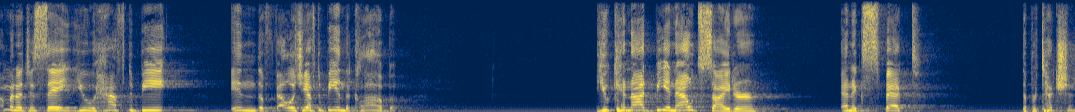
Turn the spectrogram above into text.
I'm going to just say, you have to be in the fellowship, you have to be in the club. You cannot be an outsider and expect the protection.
